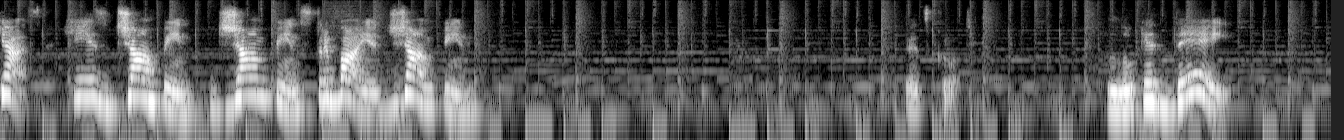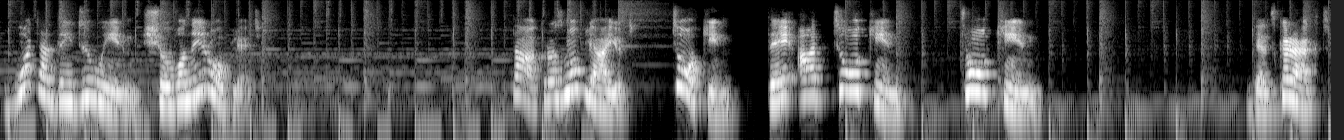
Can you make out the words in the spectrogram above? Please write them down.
Yes, he is jumping. Jumping. Стрибає. Jumping. That's good. Look at they. What are they doing? Що вони роблять? Так, розмовляють. Talking. They are talking. Talking. That's correct.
